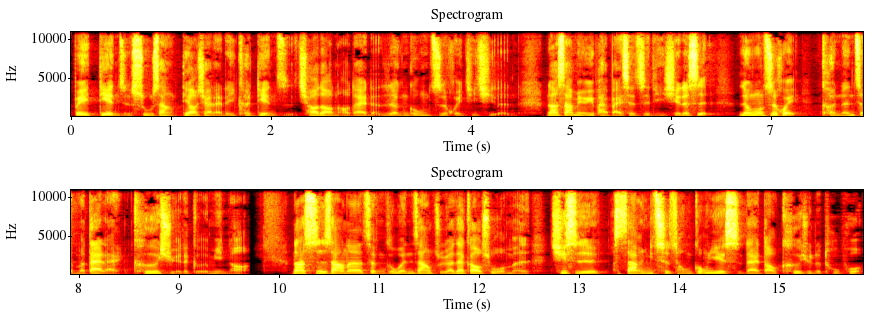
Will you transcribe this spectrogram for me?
被电子树上掉下来的一颗电子敲到脑袋的人工智慧机器人。那上面有一排白色字体，写的是人工智慧可能怎么带来科学的革命哦。那事实上呢，整个文章主要在告诉我们，其实上一次从工业时代到科学的突破，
